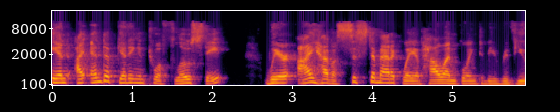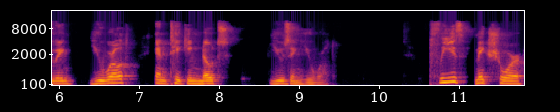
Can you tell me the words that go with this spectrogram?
And I end up getting into a flow state where I have a systematic way of how I'm going to be reviewing UWorld and taking notes using UWorld. Please make sure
